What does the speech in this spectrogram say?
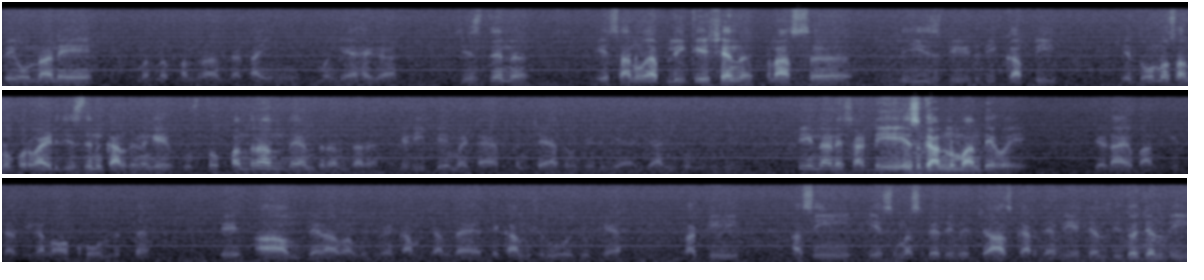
ਤੇ ਉਹਨਾਂ ਨੇ ਮਤਲਬ 15 ਦਿਨ ਦਾ ਟਾਈਮ ਮੰਗਿਆ ਹੈਗਾ, ਜਿਸ ਦਿਨ ਇਹ ਸਾਨੂੰ ਐਪਲੀਕੇਸ਼ਨ ਪਲੱਸ ਲੀਜ਼ ਡੀਡ ਦੀ ਕਾਪੀ, ਇਹ ਦੋਨੋਂ ਸਾਨੂੰ ਪ੍ਰੋਵਾਈਡ ਜਿਸ ਦਿਨ ਕਰ ਦੇਣਗੇ, ਉਸ ਤੋਂ 15 ਦਿਨ ਦੇ ਅੰਦਰ ਅੰਦਰ ਜਿਹੜੀ ਪੇਮੈਂਟ ਹੈ, ਪੰਚਾਇਤ ਨੂੰ ਜਿਹੜੀ ਹੈ ਜਾਰੀ ਹੋ ਜਾਊਗੀ। ਤੇ ਇਹਨਾਂ ਨੇ ਸਾਡੇ ਇਸ ਗੱਲ ਨੂੰ ਮੰਨਦੇ ਹੋਏ ਜਿਹੜਾ ਇਹ ਬੰਦ ਕੀਤਾ ਸੀਗਾ ਲੋਕ ਖੋਲ ਦਿੱਤਾ। ਤੇ ਆਮ ਦਿਨਾਂ ਵਾਂਗੂ ਜਿਵੇਂ ਕੰਮ ਚੱਲਦਾ ਹੈ ਤੇ ਕੰਮ ਸ਼ੁਰੂ ਹੋ ਚੁੱਕਿਆ। ਬਾਕੀ ਅਸੀਂ ਇਸ ਮਸਲੇ ਦੇ ਵਿੱਚ ਆਸ ਕਰਦੇ ਹਾਂ ਵੀ ਇਹ ਜਲਦੀ ਤੋਂ ਜਲਦੀ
